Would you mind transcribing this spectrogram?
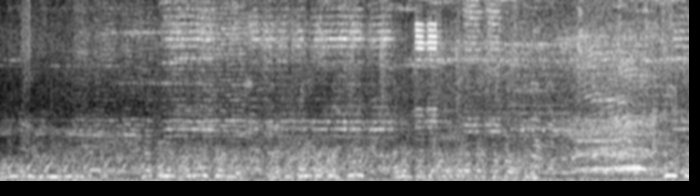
বাংলাদেশের মানুষকে সকলে সবার জন্য প্রতি শুনতে প্রস্তুত এবং প্রতি আলোচনা করতে প্রস্তুত কিন্তু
